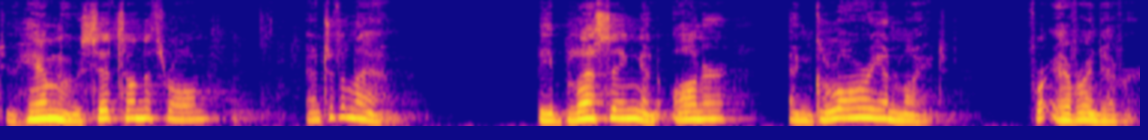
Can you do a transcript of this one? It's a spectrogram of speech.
To him who sits on the throne and to the Lamb be blessing and honor and glory and might forever and ever.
